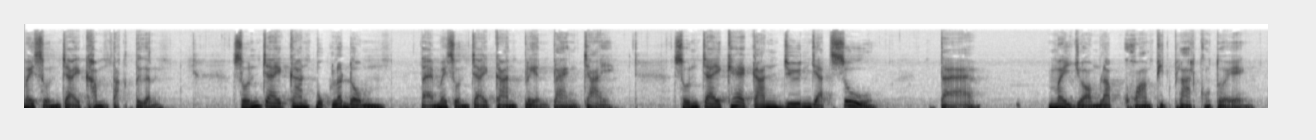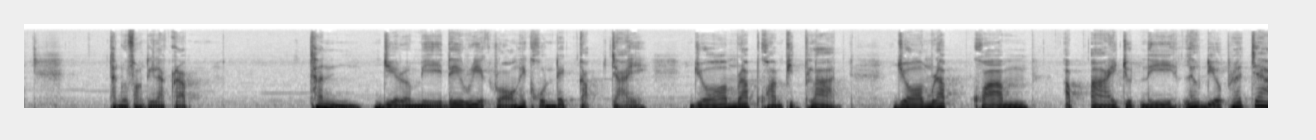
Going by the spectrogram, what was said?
ไม่สนใจคำตักเตือน สนใจการปลุกระดม แต่ไม่สนใจการเปลี่ยนแปลงใจ สนใจแค่การยืนหยัดสู้ แต่ไม่ยอมรับความผิดพลาดของตัวเองท่านผู้ฟังที่รักครับ ท่านเยเรมีได้เรียกร้องให้คนได้กลับใจ ยอมรับความผิดพลาด ยอมรับความอับอายจุดนี้ แล้วเดี๋ยวพระเจ้า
